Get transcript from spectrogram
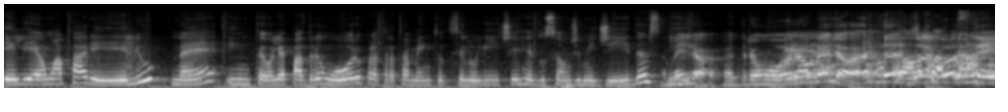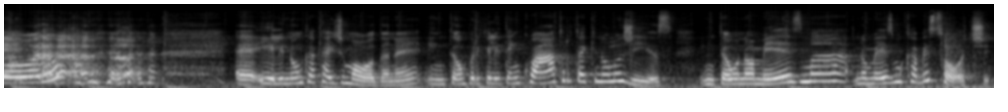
Ele é um aparelho, né, então ele é padrão ouro para tratamento de celulite e redução de medidas. É o melhor, padrão ouro é, é o melhor. Já padrão gostei. ouro. É, e ele nunca cai de moda, né? Então, porque ele tem quatro tecnologias. Então, no, mesma, no mesmo cabeçote.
